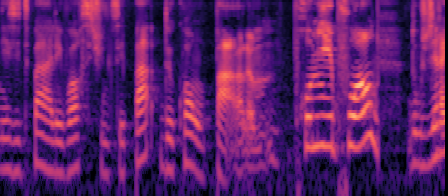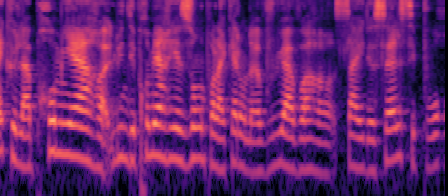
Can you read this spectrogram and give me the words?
N'hésite pas à aller voir si tu ne sais pas de quoi on parle. Premier point. Donc je dirais que la première, l'une des premières raisons pour laquelle on a voulu avoir un side hustle, c'est pour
